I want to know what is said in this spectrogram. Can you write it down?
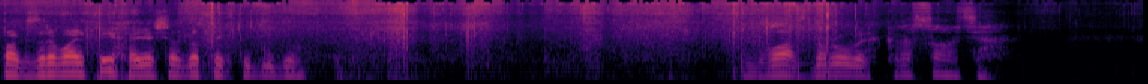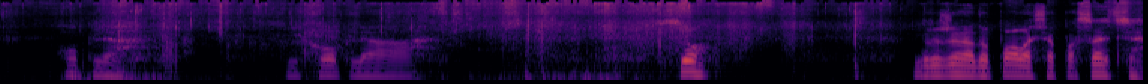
Так, зривай тихо, я зараз до тих підійду. Два здорових красавця. Хопля. І хопля. Все. Дружина допалася, пасеться.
